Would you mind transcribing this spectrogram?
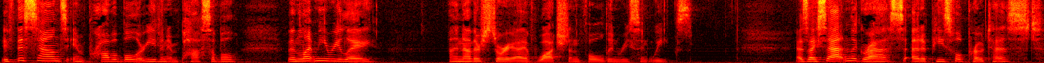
If this sounds improbable or even impossible, then let me relay another story I have watched unfold in recent weeks. As I sat in the grass at a peaceful protest,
